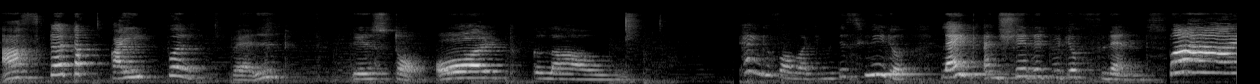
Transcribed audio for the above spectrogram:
After the Kuiper belt, there's the Oort cloud. Thank you for watching this video. Like and share it with your friends. Bye.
